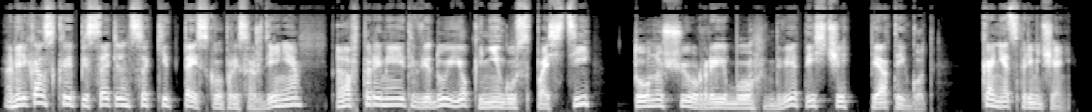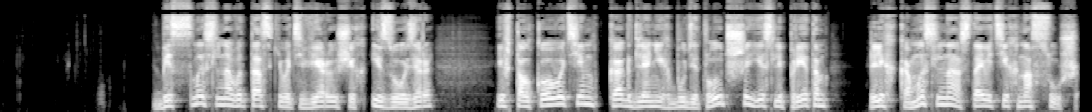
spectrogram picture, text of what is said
американская писательница китайского происхождения, автор имеет в виду ее книгу «Спасти тонущую рыбу», 2005 год. Конец примечаний. Бессмысленно вытаскивать верующих из озера и втолковывать им, как для них будет лучше, если при этом легкомысленно оставить их на суше,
